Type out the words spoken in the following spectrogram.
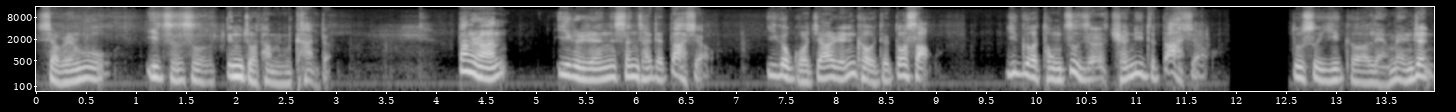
小人物一直是盯着他们看的。当然，一个人身材的大小，一个国家人口的多少，一个统治者权力的大小，都是一个两面刃。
